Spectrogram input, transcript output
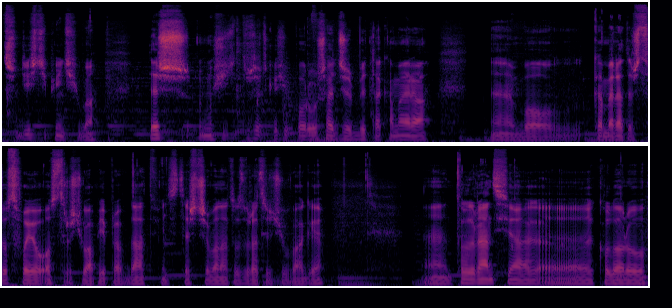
35 chyba. Też musicie troszeczkę się poruszać, żeby ta kamera, bo kamera też co swoją ostrość łapie, prawda? Więc też trzeba na to zwracać uwagę. E, Tolerancja e, koloru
